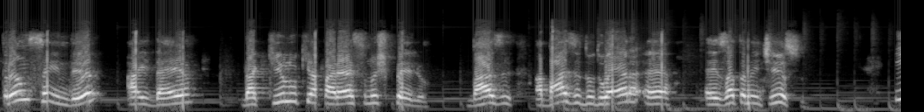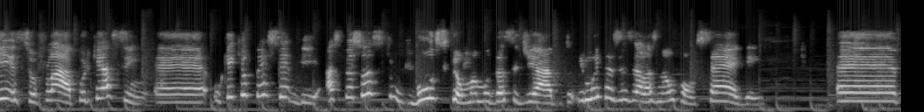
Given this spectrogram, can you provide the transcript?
transcender a ideia daquilo que aparece no espelho base, a base do, do Era é, é exatamente isso? Isso, Flá, porque assim, é, o que, que eu percebi? As pessoas que buscam uma mudança de hábito e muitas vezes elas não conseguem, é,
